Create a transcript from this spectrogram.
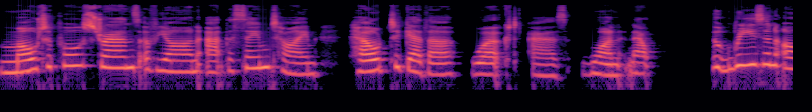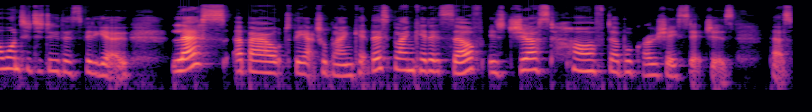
multiple strands of yarn at the same time held together worked as one. Now the reason I wanted to do this video, less about the actual blanket. This blanket itself is just half double crochet stitches. That's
